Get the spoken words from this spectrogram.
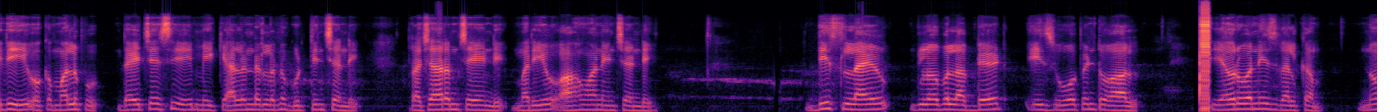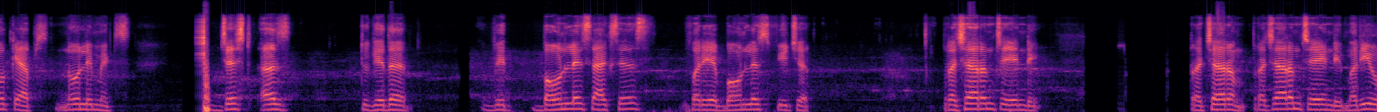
ఇది ఒక మలుపు. దయచేసి మీ క్యాలెండర్లను గుర్తించండి ప్రచారం చేయండి మరియు ఆహ్వానించండి. This live global update is open to all everyone is welcome no caps no limits just us together with boundless access for a boundless future. ప్రచారం చేయండి. ప్రచారం ప్రచారం చేయండి. మరియు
